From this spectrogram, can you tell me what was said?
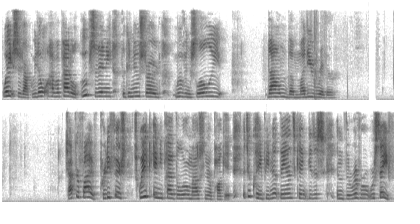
Wait, said Jack. We don't have a paddle. Oops, said Annie. The canoe started moving slowly down the muddy river. Chapter 5 Pretty Fish. Squeak! Annie patted the little mouse in her pocket. It's okay, Peanut. The ants can't get us in the river. We're safe,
